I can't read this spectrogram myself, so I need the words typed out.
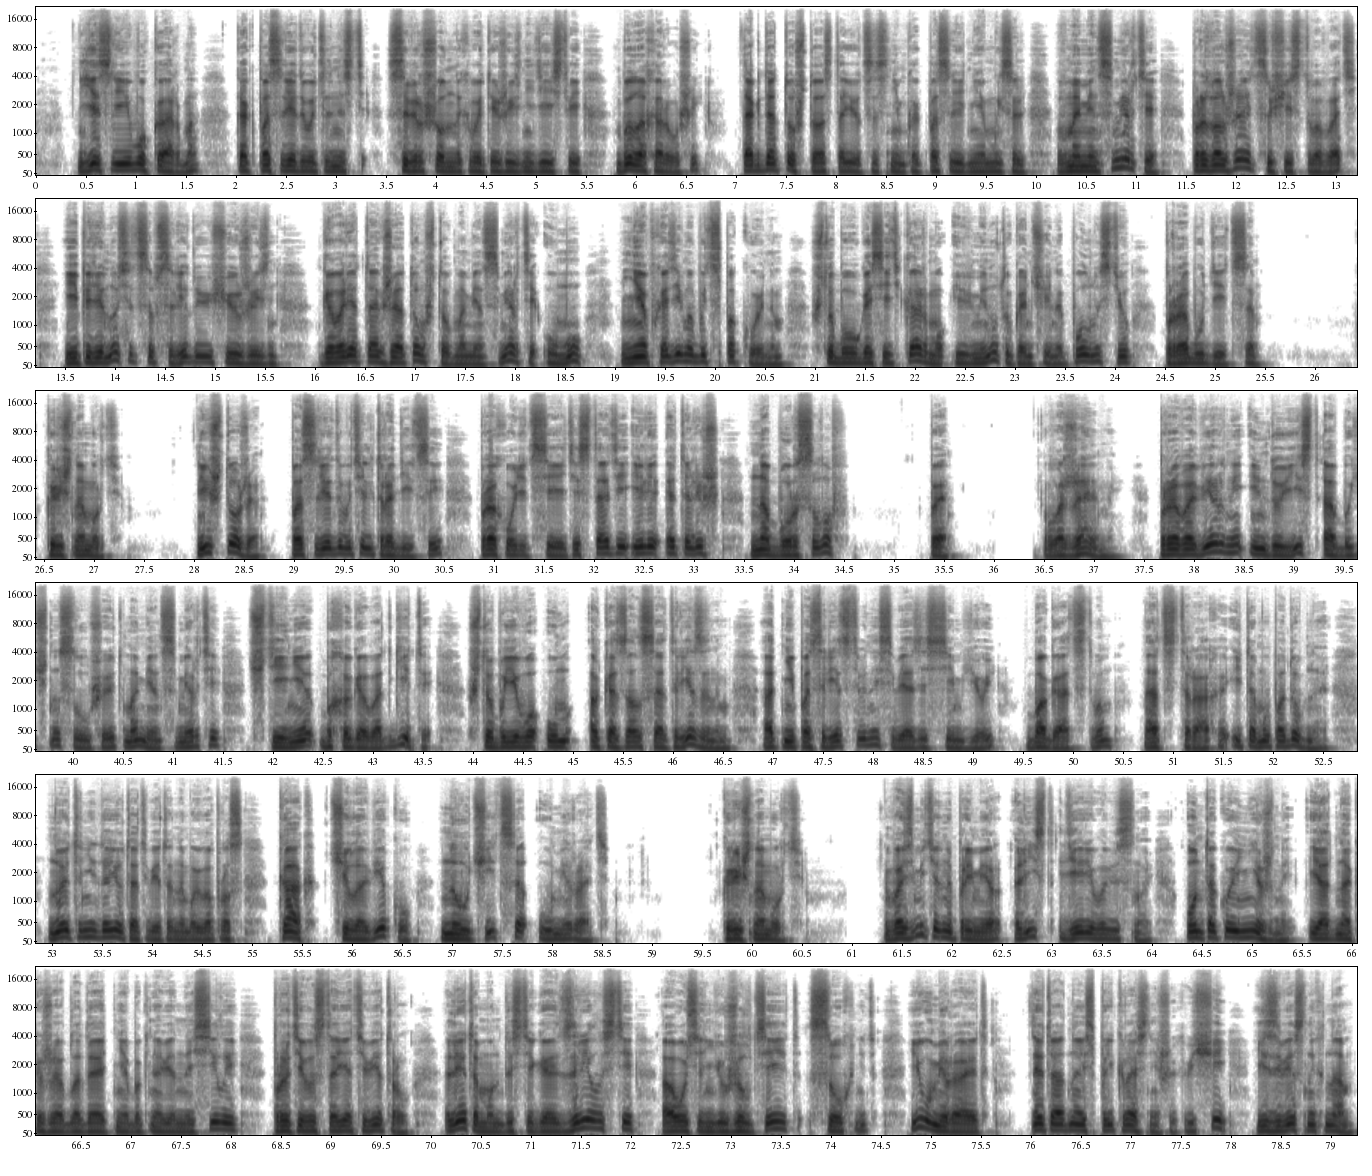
Если его карма, как последовательность совершенных в этой жизни действий, была хорошей, тогда то, что остается с ним как последняя мысль в момент смерти, продолжает существовать и переносится в следующую жизнь. Говорят также о том, что в момент смерти уму – Необходимо быть спокойным, чтобы угасить карму и в минуту кончины полностью пробудиться. Кришнамурти. И что же, последователь традиции проходит все эти стадии или это лишь набор слов? П. Уважаемый, Правоверный индуист обычно слушает момент смерти чтения Бхагавад-гиты, чтобы его ум оказался отрезанным от непосредственной связи с семьей, богатством, от страха и тому подобное. Но это не дает ответа на мой вопрос, как человеку научиться умирать. Кришнамурти. Возьмите, например, лист дерева весной. Он такой нежный и, однако же, обладает необыкновенной силой противостоять ветру. Летом он достигает зрелости, а осенью желтеет, сохнет и умирает. Это одна из прекраснейших вещей, известных нам.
